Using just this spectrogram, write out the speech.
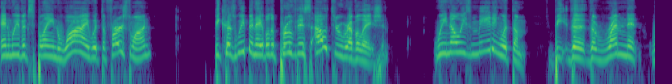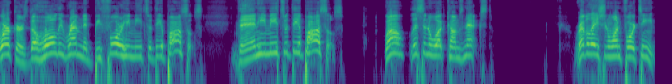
and we've explained why with the first one, because we've been able to prove this out through Revelation. We know he's meeting with them, the, the remnant workers, the holy remnant, before he meets with the apostles. Then he meets with the apostles. Well, listen to what comes next. Revelation 1:14.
